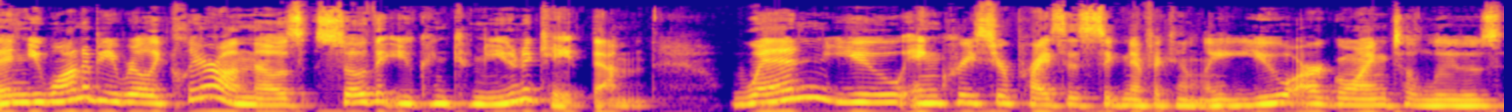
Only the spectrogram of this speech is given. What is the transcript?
then you want to be really clear on those so that you can communicate them. When you increase your prices significantly, you are going to lose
